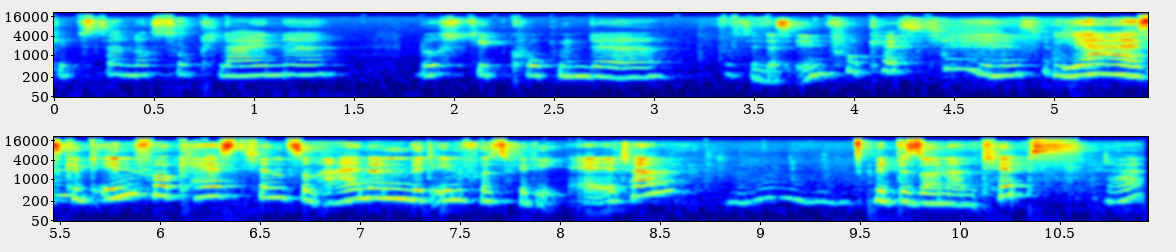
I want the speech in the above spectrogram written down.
gibt es dann noch so kleine, lustig guckende was sind das? Infokästchen? Wie nennst du die? Ja, es gibt Infokästchen. Zum einen mit Infos für die Eltern, ah. mit besonderen Tipps. Ja.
